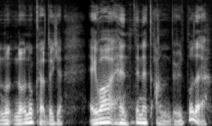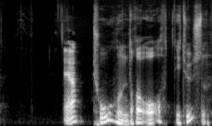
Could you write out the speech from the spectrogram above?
Nå, nå, kødder jeg ikke. Jeg var hentet inn et anbud på det. Ja. 280 000.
